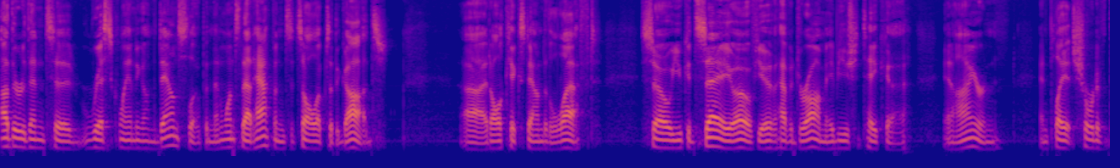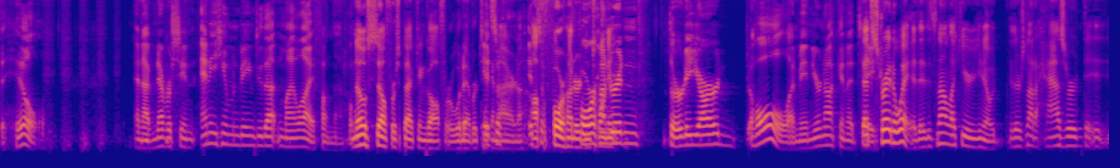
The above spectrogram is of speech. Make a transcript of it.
other than to risk landing on the downslope, and then once that happens, it's all up to the gods. Uh, it all kicks down to the left. So you could say, oh, if you have a draw, maybe you should take a, an iron and play it short of the hill. And I've never seen any human being do that in my life on that hole. no self-respecting golfer would ever take it's an a, iron it's off a a 420 430 yard hole. I mean, you're not going to take. That's straight away. It- It's not like you're, you know, there's not a hazard. It-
